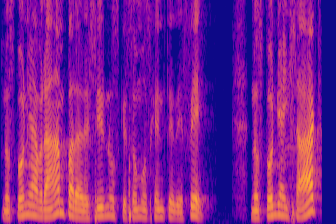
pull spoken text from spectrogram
Nos pone Abraham para decirnos que somos gente de fe. Nos pone a Isaac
